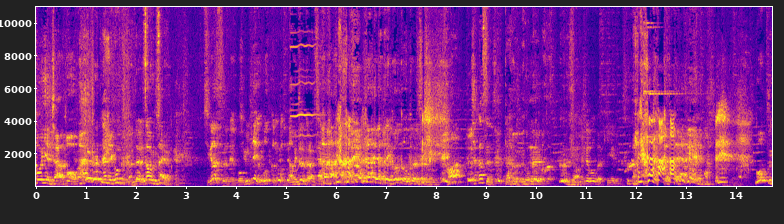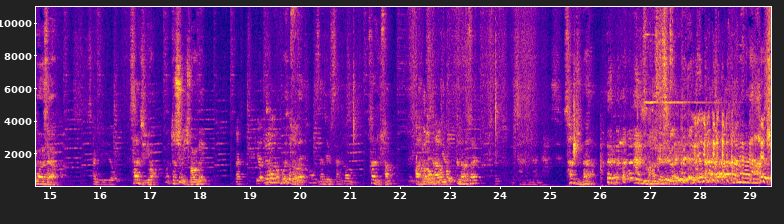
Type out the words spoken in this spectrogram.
もういいやじゃあもう何ごくかだからさうるさいよ違うんですよね。もうみんながゴックのこと舐めとるからですよ。でゴック怒るんですよね。は茶化すんですよ多分で僕が切れるんです。よごく何歳なのか34 34年も一番上？あいやもう一つ。上三十三。本33あ何歳？37 37恥ずかしい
